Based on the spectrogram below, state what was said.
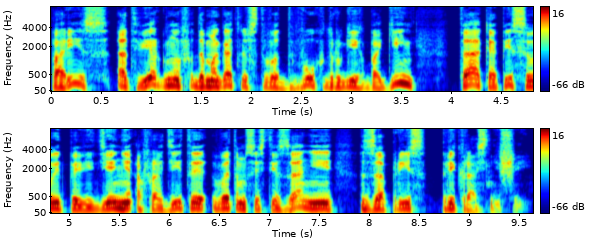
Парис, отвергнув домогательство двух других богинь, так описывает поведение Афродиты в этом состязании за приз прекраснейший.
